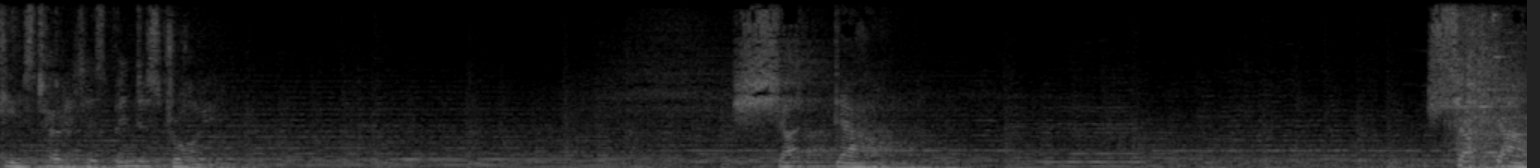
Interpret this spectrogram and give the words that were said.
Team's turret has been destroyed. Shut down. Shut down.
